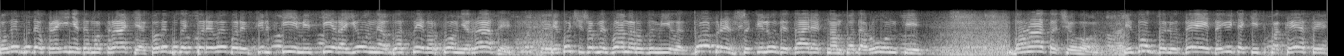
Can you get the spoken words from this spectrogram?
коли буде в країні демократія, коли будуть перевибори в сільські, міські, районні, обласні Верховні Ради. Я хочу, щоб ми з вами розуміли, добре, що ті люди дарять нам подарунки, багато чого. Ідуть до людей, дають якісь пакети,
